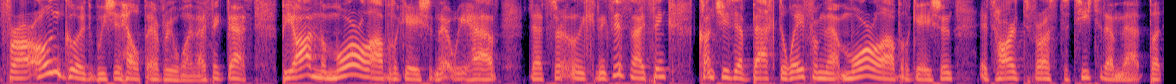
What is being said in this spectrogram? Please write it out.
For our own good, we should help everyone. I think that's beyond the moral obligation that we have. That certainly can exist, and I think countries have backed away from that moral obligation. It's hard for us to teach them that. But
